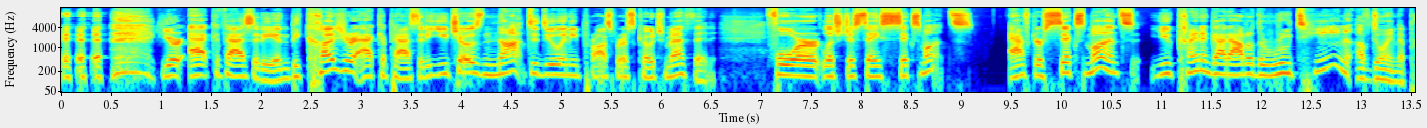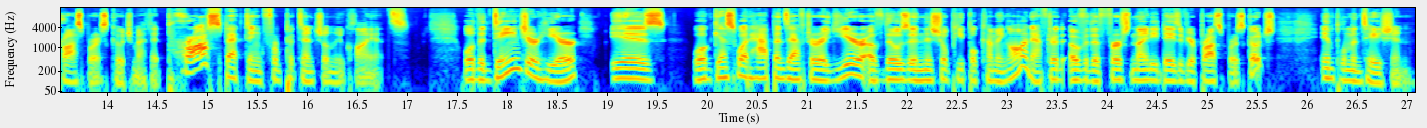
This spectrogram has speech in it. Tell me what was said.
you're at capacity. And because you're at capacity, you chose not to do any prosperous coach method for, let's just say, six months. After six months, you kind of got out of the routine of doing the prosperous coach method, prospecting for potential new clients. Well, the danger here is well, guess what happens after a year of those initial people coming on after over the first 90 days of your prosperous coach implementation?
